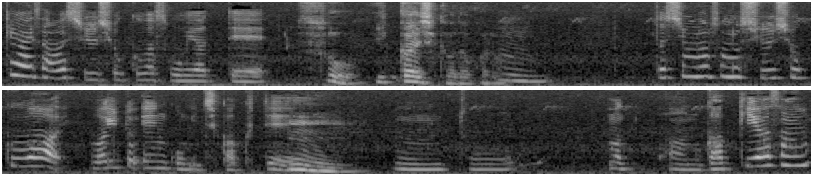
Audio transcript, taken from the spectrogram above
秋貝さんは就職はそうやって。そう。一回しかだから、うん、私もその就職は割と縁故に近くて。うん。うんとまああの楽器屋さん、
